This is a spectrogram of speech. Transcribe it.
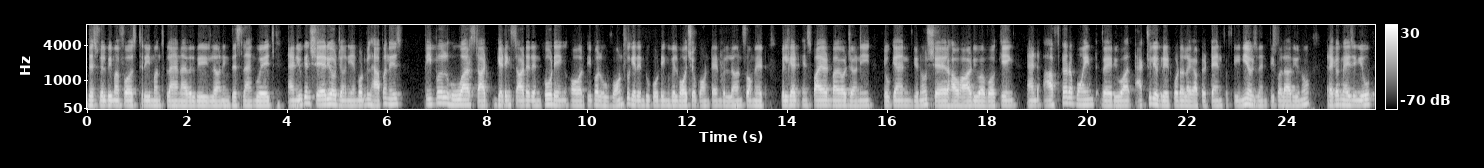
This will be my first three month plan. I will be learning this language. And you can share your journey. And what will happen is people who are start getting started in coding or people who want to get into coding will watch your content will learn from it will get inspired by your journey. You can you know share how hard you are working and after a point where you are actually a great coder like after 10 15 years when people are you know recognizing you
